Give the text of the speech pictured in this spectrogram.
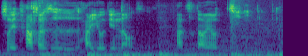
所以他算是还有点脑子，他知道要近一点点，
